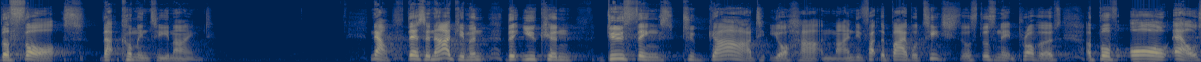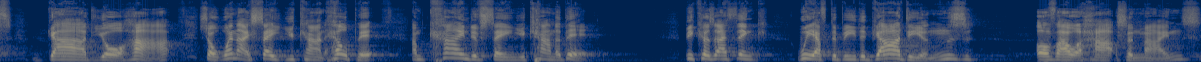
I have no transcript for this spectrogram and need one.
the thoughts that come into your mind. Now, there's an argument that you can do things to guard your heart and mind. In fact, the Bible teaches us, doesn't it, in Proverbs, above all else, guard your heart. So when I say you can't help it, I'm kind of saying you can a bit. Because I think we have to be the guardians of our hearts and minds.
